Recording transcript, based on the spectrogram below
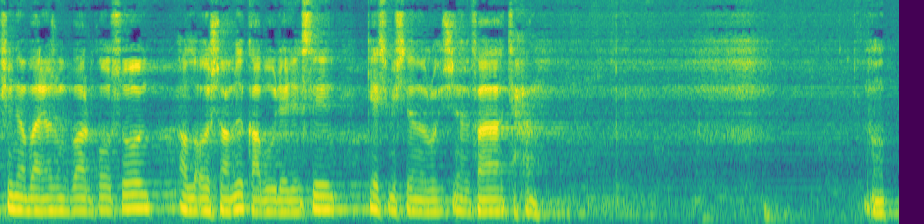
Şimdi bayramımız mübarek olsun. Allah oruçlarımızı kabul eylesin. Geçmişlerin ruhu için El Fatiha. Hop.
